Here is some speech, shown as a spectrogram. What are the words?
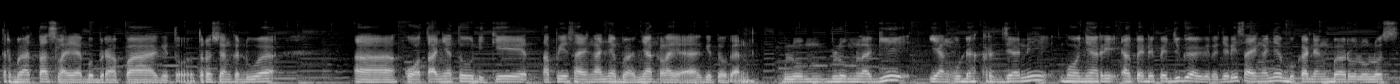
terbatas lah ya beberapa gitu. Terus yang kedua eh, kuotanya tuh dikit tapi saingannya banyak lah ya gitu kan. Belum belum lagi yang udah kerja nih mau nyari LPDP juga gitu. Jadi saingannya bukan yang baru lulus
